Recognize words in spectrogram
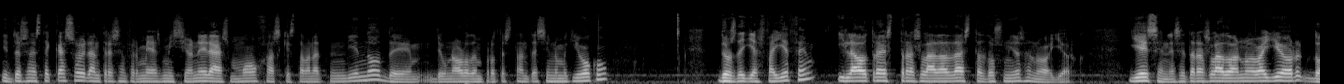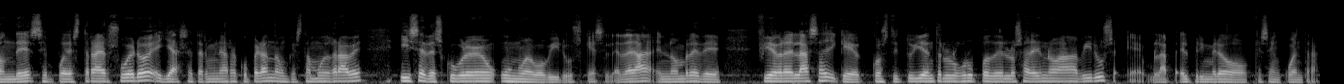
y entonces en este caso eran tres enfermeras misioneras, monjas que estaban atendiendo de, de, una orden protestante, si no me equivoco. Dos de ellas fallecen y la otra es trasladada a Estados Unidos, a Nueva York y es en ese traslado a Nueva York donde se puede extraer suero, ella se termina recuperando aunque está muy grave y se descubre un nuevo virus que se le da el nombre de fiebre Lassa y que constituye dentro del grupo de los arenovirus eh, el primero que se encuentra.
